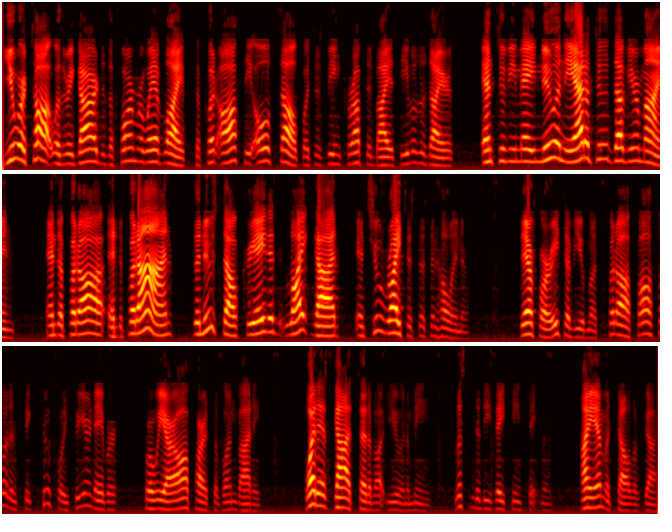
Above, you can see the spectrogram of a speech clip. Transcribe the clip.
You were taught with regard to the former way of life to put off the old self which is being corrupted by its evil desires, and to be made new in the attitudes of your minds, and to put off and to put on the new self created like God in true righteousness and holiness. Therefore, each of you must put off falsehood and speak truthfully to your neighbor, for we are all parts of one body. What has God said about you and me? Listen to these 18 statements. I am a child of God.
